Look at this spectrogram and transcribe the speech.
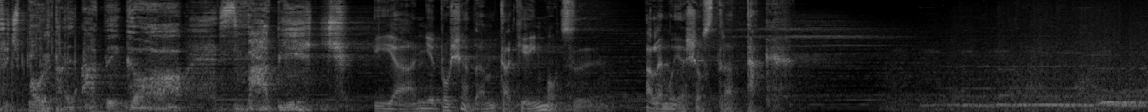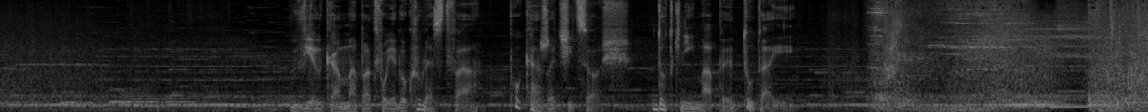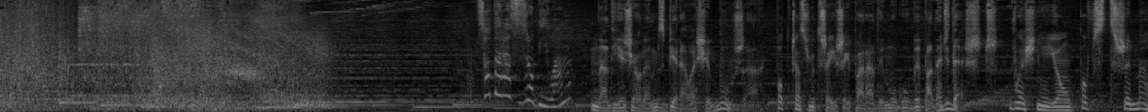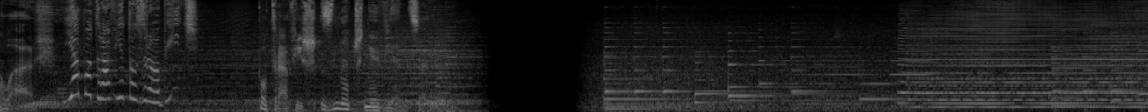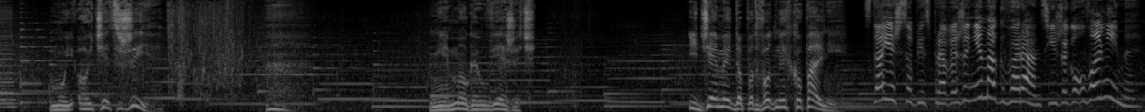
otworzyć portal, aby go zwabić. Ja nie posiadam takiej mocy, ale moja siostra tak. Wielka mapa twojego królestwa. Pokażę ci coś. Dotknij mapy tutaj. Zrobiłam? Nad jeziorem zbierała się burza. Podczas jutrzejszej parady mógłby padać deszcz. Właśnie ją powstrzymałaś. Ja potrafię to zrobić? Potrafisz znacznie więcej. Mój ojciec żyje. Nie mogę uwierzyć. Idziemy do podwodnych kopalni. Zdajesz sobie sprawę, że nie ma gwarancji, że go uwolnimy.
